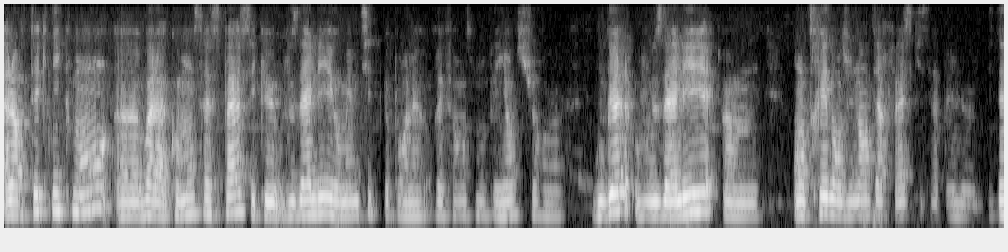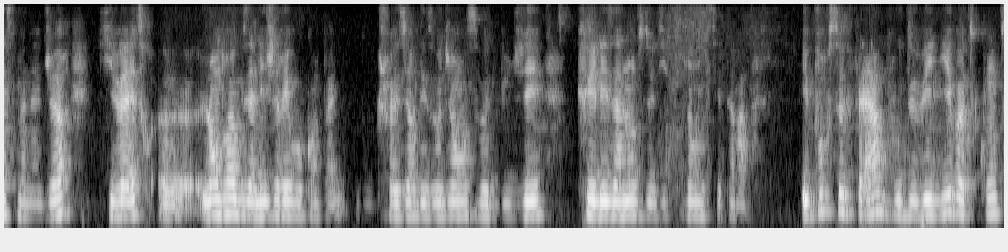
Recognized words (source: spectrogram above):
Alors techniquement, euh, voilà, comment ça se passe, c'est que vous allez, au même titre que pour le référencement payant sur euh, Google, vous allez euh, entrer dans une interface qui s'appelle Business Manager, qui va être l'endroit où vous allez gérer vos campagnes. Donc choisir des audiences, votre budget, créer les annonces de diffusion, etc. Et pour ce faire, vous devez lier votre compte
